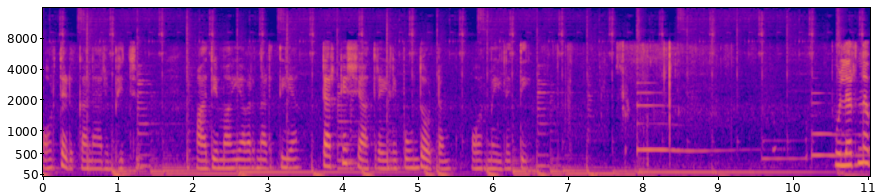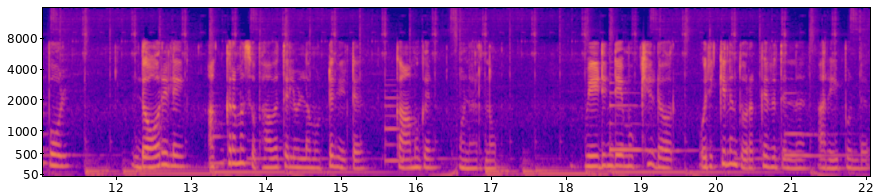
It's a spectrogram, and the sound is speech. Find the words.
ഓർത്തെടുക്കാൻ ആരംഭിച്ചു. ആദ്യമായി അവർ നടത്തിയ ടർക്കിഷ് യാത്രയിലെ പൂന്തോട്ടം ഓർമ്മയിലെത്തി. പുലർന്നപ്പോൾ ഡോറിലെ അക്രമ സ്വഭാവത്തിലുള്ള മുട്ടുകേട്ട് കാമുകൻ ഉണർന്നു. വീടിന്റെ മുഖ്യ ഡോർ ഒരിക്കലും തുറക്കരുതെന്ന് അറിയിപ്പുണ്ട്.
